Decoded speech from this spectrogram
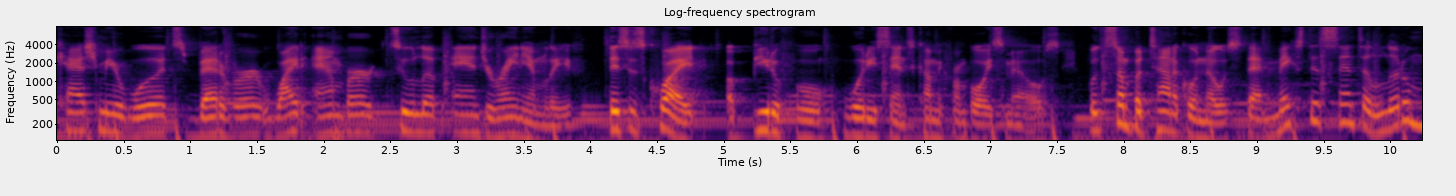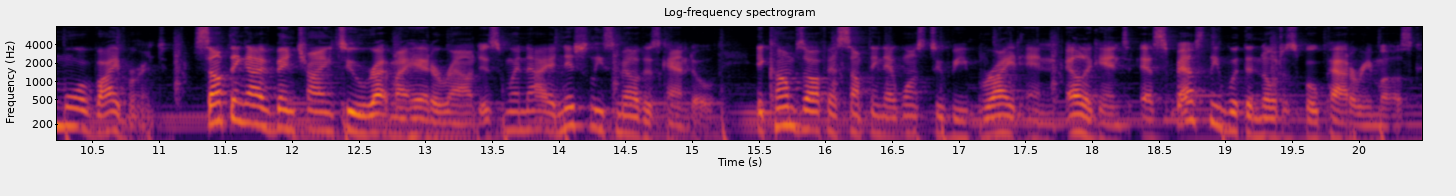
cashmere woods, vetiver, white amber, tulip, and geranium leaf. This is quite a beautiful woody scent coming from Boy Smells, with some botanical notes that makes this scent a little more vibrant. Something I've been trying to wrap my head around is when I initially smell this candle. It comes off as something that wants to be bright and elegant, especially with the noticeable powdery musk.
